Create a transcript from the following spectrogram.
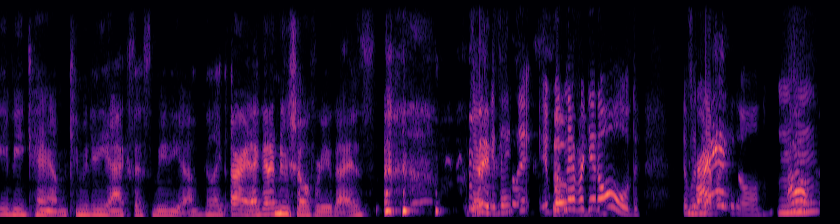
EV Cam Community Access Media. Be like, all right, I got a new show for you guys. They're- They'd they, be like, it so would never get old. It would Right? never get old. Mhm. Oh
